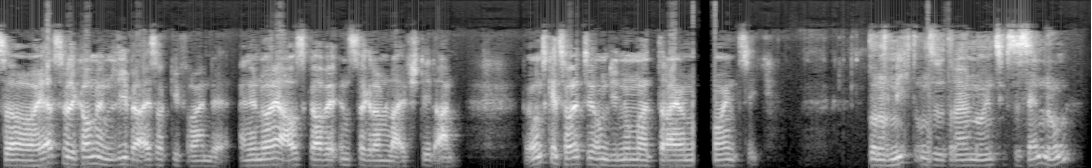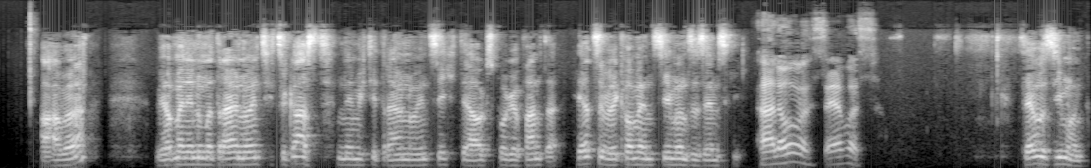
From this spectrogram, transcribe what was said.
So, herzlich willkommen, liebe Eishockey-Freunde. Eine neue Ausgabe Instagram Live steht an. Bei uns geht es heute um die Nummer 93. Zwar noch nicht unsere 93. Sendung, aber wir haben eine Nummer 93 zu Gast, nämlich die 93 der Augsburger Panther. Herzlich willkommen, Simon Sesemski. Hallo, Servus. Servus, Simon.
